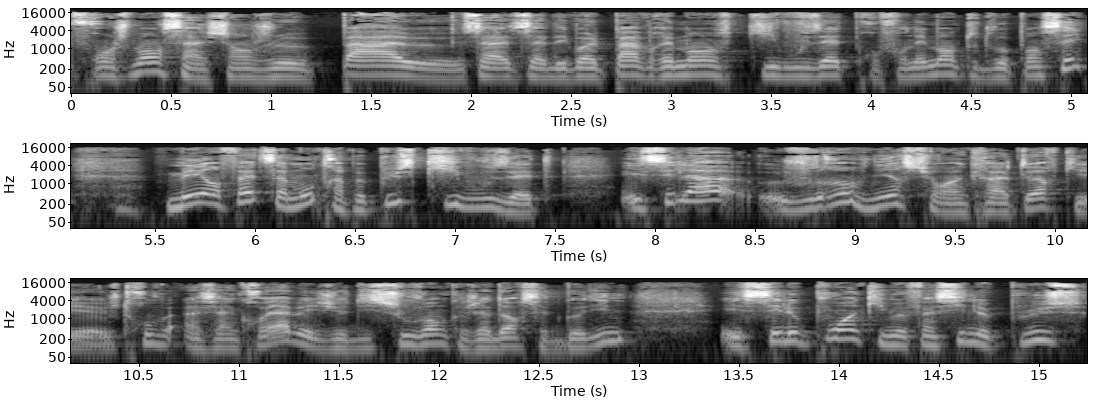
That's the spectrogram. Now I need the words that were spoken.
franchement, ça change pas, euh, ça, ça dévoile pas vraiment qui vous êtes profondément, toutes vos pensées, mais en fait, ça montre un peu plus qui vous êtes. Et c'est là, je voudrais en venir sur un créateur qui est, je trouve, assez incroyable, et je dis souvent que j'adore cette Godine, et c'est le point qui me fascine le plus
